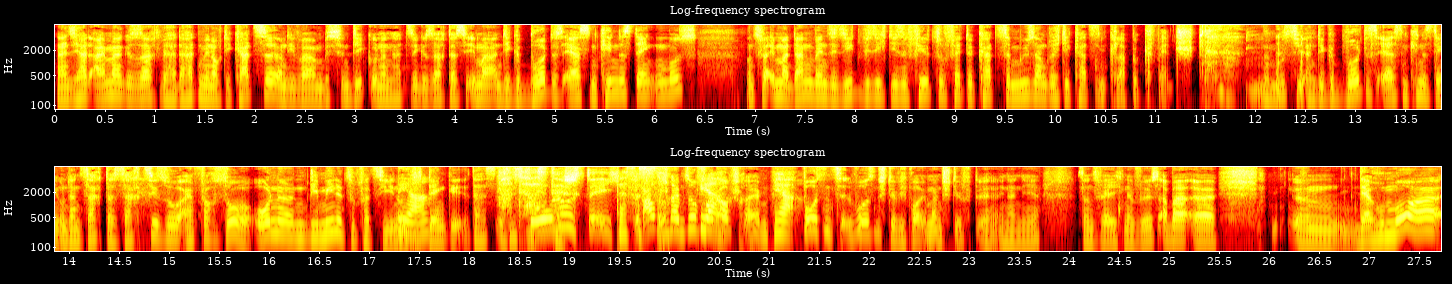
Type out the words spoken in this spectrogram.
nein, sie hat einmal gesagt, wir, da hatten wir noch die Katze und die war ein bisschen dick und dann hat sie gesagt, dass sie immer an die Geburt des ersten Kindes denken muss und zwar immer dann, wenn sie sieht, wie sich diese viel zu fette Katze mühsam durch die Katzenklappe quetscht. Dann muss sie an die Geburt des ersten Kindes denken und dann sagt das sagt sie so einfach so, ohne die Miene zu verziehen und Ja. ich denke, das ist so lustig. Das ist so- aufschreiben, sofort Ja. aufschreiben. Ja. Wo ist ein, wo ist ein Stift? Ich brauche immer einen Stift äh, in der Nähe, sonst werde ich nervös. Aber äh, ähm, der Humor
